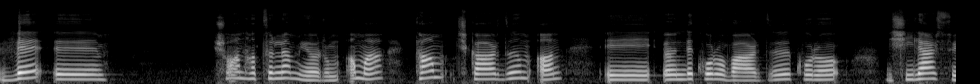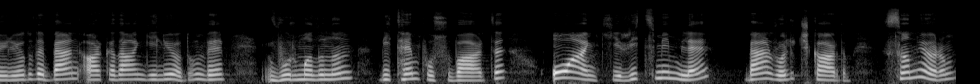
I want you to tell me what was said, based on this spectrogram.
ve e, şu an hatırlamıyorum ama tam çıkardığım an e, önde koro vardı. Koro bir şeyler söylüyordu ve ben arkadan geliyordum ve vurmalının bir temposu vardı. O anki ritmimle ben rolü çıkardım. Sanıyorum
